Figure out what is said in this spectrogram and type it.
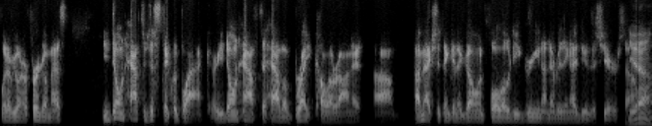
whatever you want to refer to them as, you don't have to just stick with black or you don't have to have a bright color on it. Um, I'm actually thinking of going full OD green on everything I do this year. So yeah,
